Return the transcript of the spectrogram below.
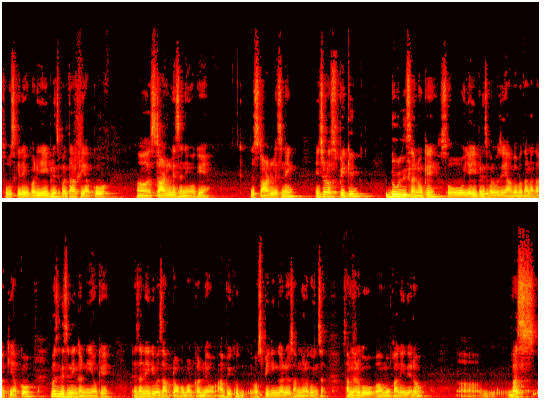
so उसके लिए ऊपर यही प्रिंसिपल था कि आपको start listening okay start listening instead of speaking do listen okay so यही प्रिंसिपल मुझे यहाँ पे बताना था कि आपको बस लिसनिंग करनी है ओके okay? ऐसा नहीं कि बस आप टॉक अबाउट कर ले हो, आप भी खुद स्पीकिंग कर रहे हो, सामने वाले को इंसान, सामने वाले को मौका नहीं दे रहे हो। बस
